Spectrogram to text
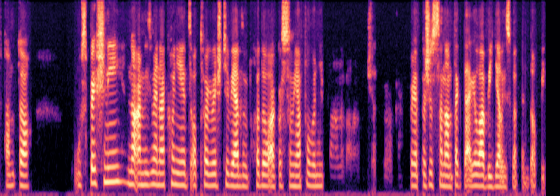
v tomto úspešný. No a my sme nakoniec otvorili ešte viac obchodov, ako som ja pôvodne plánovala pretože sa nám tak darilo a videli sme ten dopyt.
